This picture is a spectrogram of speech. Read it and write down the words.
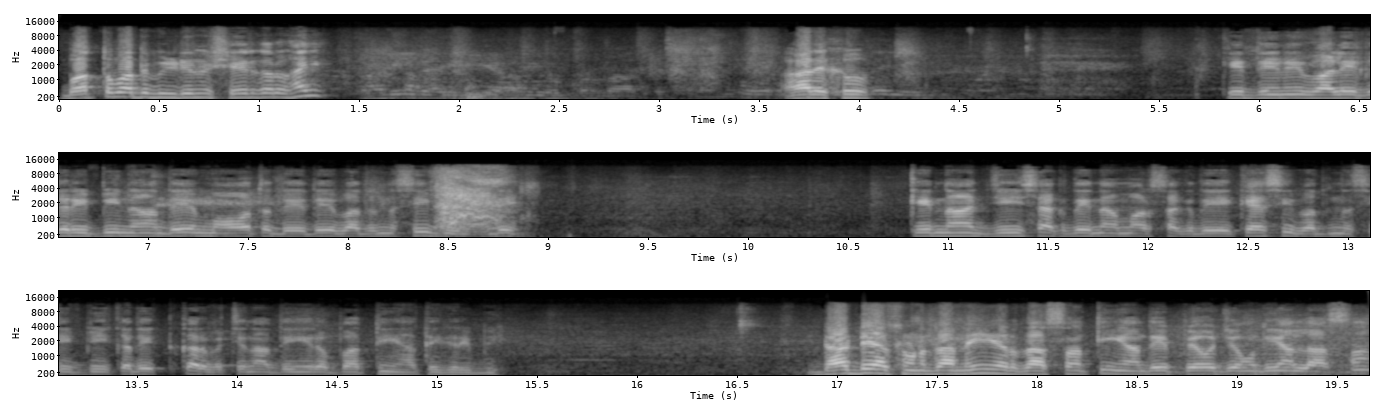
ਵੱਧ ਤੋਂ ਵੱਧ ਵੀਡੀਓ ਨੂੰ ਸ਼ੇਅਰ ਕਰੋ, ਹਾਂਜੀ। ਆ ਦੇਖੋ ਕਿ ਦੇਣੇ ਵਾਲੇ ਗਰੀਬੀ ਨਾ ਦੇ, ਮੌਤ ਦੇ ਦੇ, ਬਦਨਸੀਬੀ ਨਾ ਦੇ। ਕਿ ਨਾ ਜੀ ਸਕਦੇ, ਨਾ ਮਰ ਸਕਦੇ, ਕੈਸੀ ਬਦਨਸੀਬੀ, ਕਦੇ ਘਰ ਵਿੱਚ ਨਾ ਦੇਈ ਰੱਬਾ, ਧੀਆਂ ਤੇ ਗਰੀਬੀ। ਡਾਢਿਆ ਸੁਣਦਾ ਨਹੀਂ, ਅਰਦਾਸਾਂ ਧੀਆਂ ਦੇ, ਪਿਓ ਜਿਉਂਦੀਆਂ ਲਾਸਾਂ।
